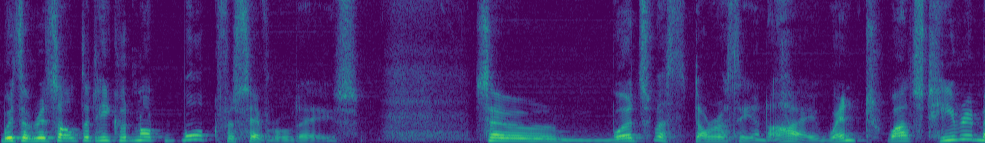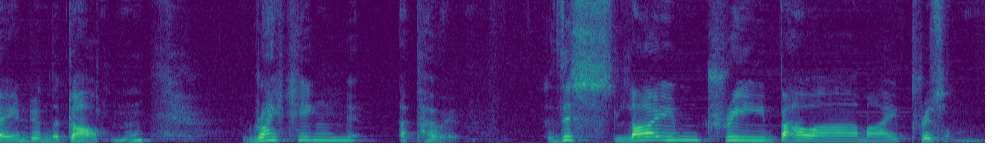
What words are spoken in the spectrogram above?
with the result that he could not walk for several days. So Wordsworth, Dorothy, and I went whilst he remained in the garden writing a poem. This lime tree bower my prison.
